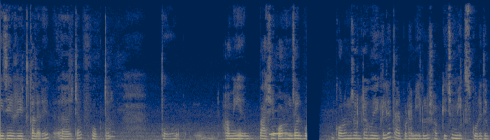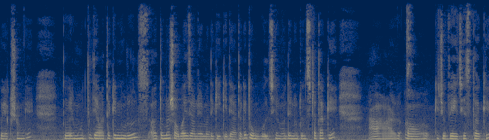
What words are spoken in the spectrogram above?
এই যে রেড কালারের এটা ফোকটা। তো আমি পাশে গরম জল গরম জলটা হয়ে গেলে তারপর আমি এগুলো সব কিছু মিক্স করে দেবো একসঙ্গে। তো এর মধ্যে দেওয়া থাকে নুডলস তোমরা সবাই জানো এর মধ্যে কী কী দেওয়া থাকে। তবু বলছি এর মধ্যে নুডলসটা থাকে। আর কিছু ভেজেস থাকে,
